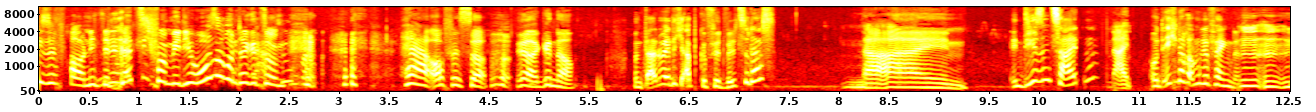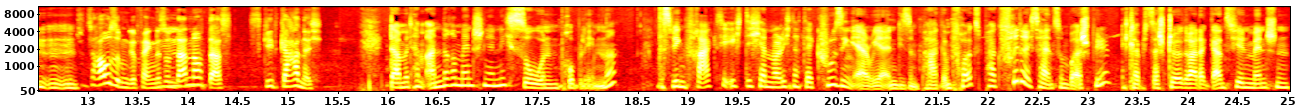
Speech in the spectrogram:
diese Frau nicht. Sie hat plötzlich vor mir die Hose runtergezogen. Ja, Herr Officer. Ja, genau. Und dann werde ich abgeführt. Willst du das? Nein. In diesen Zeiten? Nein. Und ich noch im Gefängnis? Mm, mm, mm, Zu Hause im Gefängnis und dann noch das. Das geht gar nicht. Damit haben andere Menschen ja nicht so ein Problem, ne? Deswegen fragte ich dich ja neulich nach der Cruising Area in diesem Park. Im Volkspark Friedrichshain zum Beispiel. Ich glaube, ich zerstöre gerade ganz vielen Menschen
